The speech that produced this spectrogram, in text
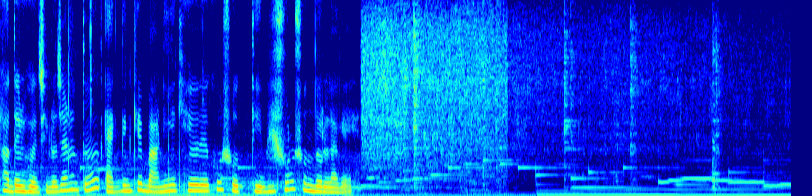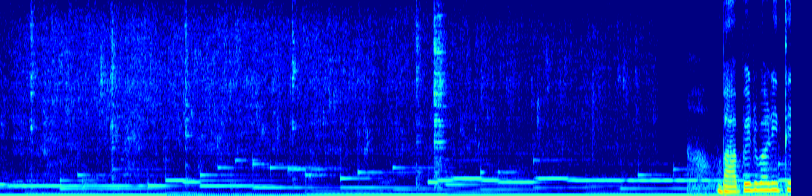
স্বাদের হয়েছিল, জানো তো? একদিনকে বানিয়ে খেয়ে দেখো, সত্যি ভীষণ সুন্দর লাগে। বাপের বাড়িতে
